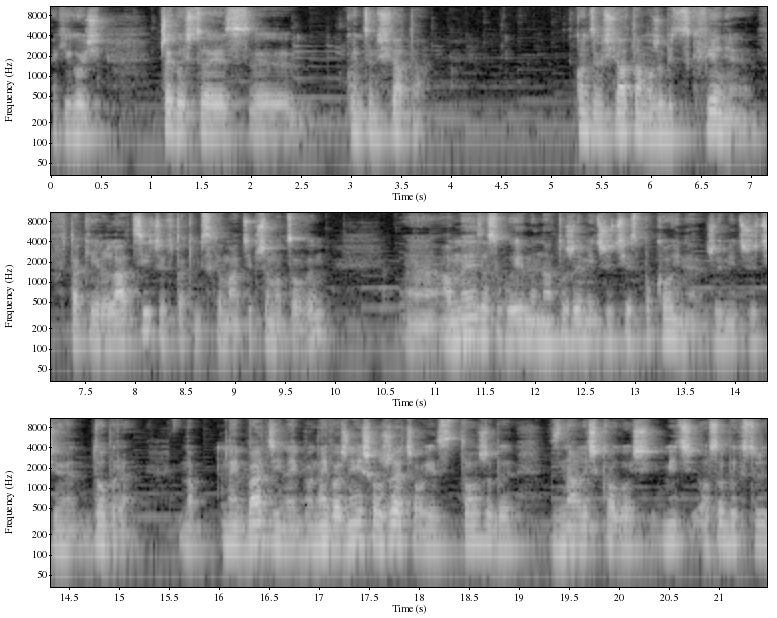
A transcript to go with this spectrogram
jakiegoś czegoś, co jest y, końcem świata. Końcem świata może być skwienie w takiej relacji czy w takim schemacie przemocowym, e, a my zasługujemy na to, żeby mieć życie spokojne, żeby mieć życie dobre najbardziej, naj, najważniejszą rzeczą jest to, żeby znaleźć kogoś, mieć osoby, które,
